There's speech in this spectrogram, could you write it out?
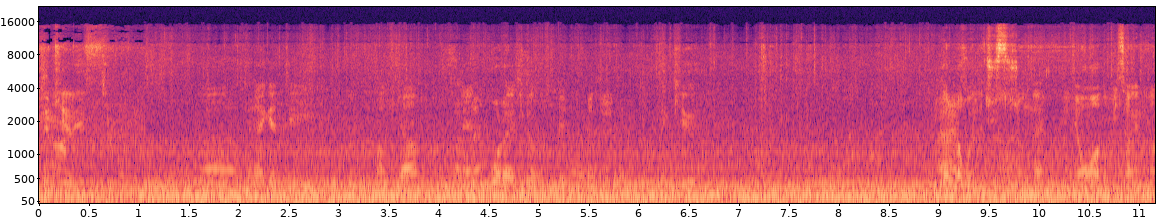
Thank you. Uh, can I get the Fanta and water as well? Thank you. 이달라고 했는데 주스 줬네. 영어가 너무 이상했나?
